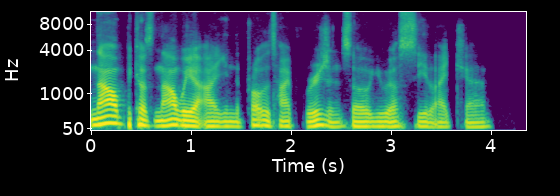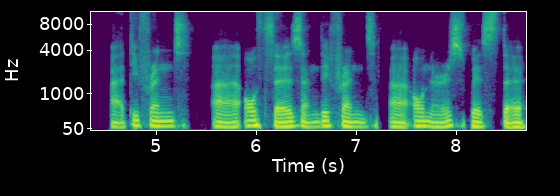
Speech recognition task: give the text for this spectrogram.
now, because now we are in the prototype version, so you will see like uh, uh, different uh, authors and different owners with the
